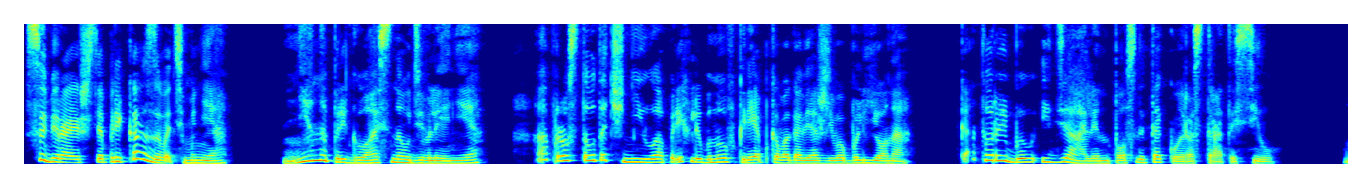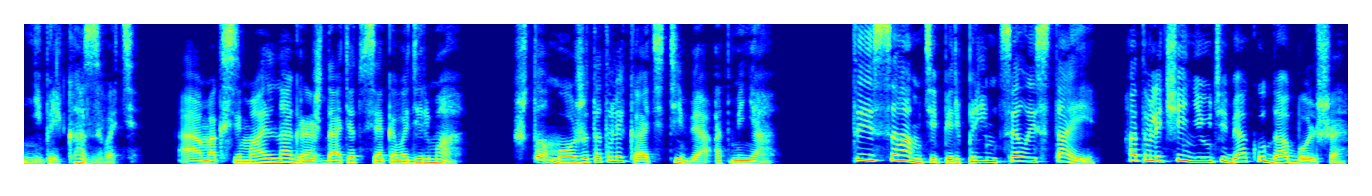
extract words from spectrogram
Собираешься приказывать мне? Не напряглась на удивление, а просто уточнила, прихлебнув крепкого говяжьего бульона, который был идеален после такой растраты сил. Не приказывать, а максимально ограждать от всякого дерьма, что может отвлекать тебя от меня. Ты сам теперь прим целой стаи, отвлечений у тебя куда больше.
